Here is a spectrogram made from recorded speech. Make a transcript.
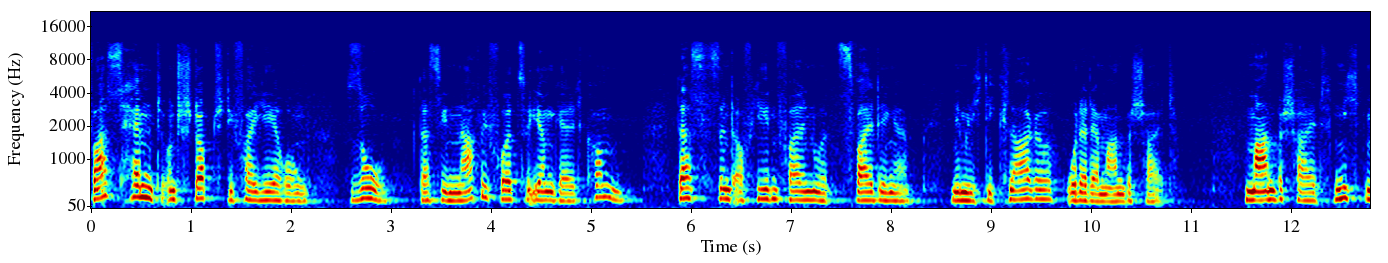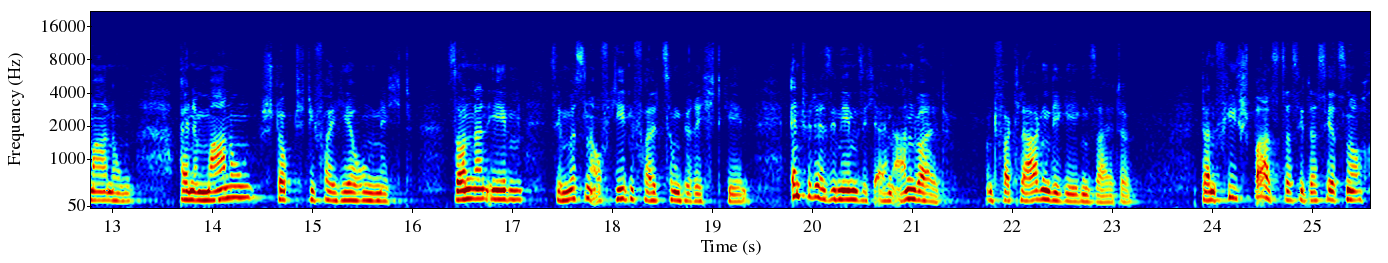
Was hemmt und stoppt die Verjährung so, dass sie nach wie vor zu ihrem Geld kommen? Das sind auf jeden Fall nur zwei Dinge, nämlich die Klage oder der Mahnbescheid. Mahnbescheid, nicht Mahnung. Eine Mahnung stoppt die Verjährung nicht, sondern eben, Sie müssen auf jeden Fall zum Gericht gehen. Entweder Sie nehmen sich einen Anwalt und verklagen die Gegenseite dann viel Spaß, dass Sie das jetzt noch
